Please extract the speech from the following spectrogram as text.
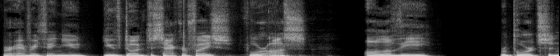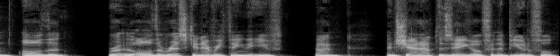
for everything you you've done to sacrifice for us, all of the reports and all the all the risk and everything that you've done. And shout out to Zago for the beautiful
